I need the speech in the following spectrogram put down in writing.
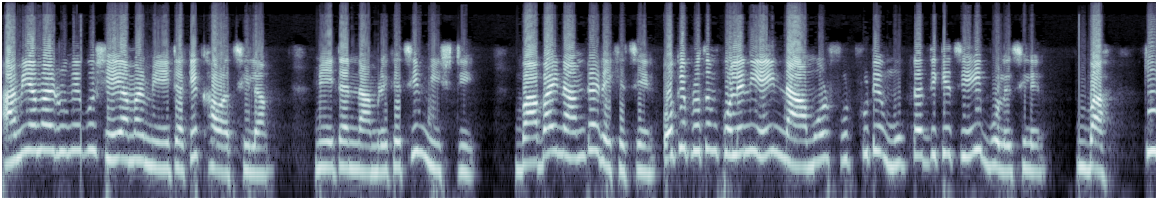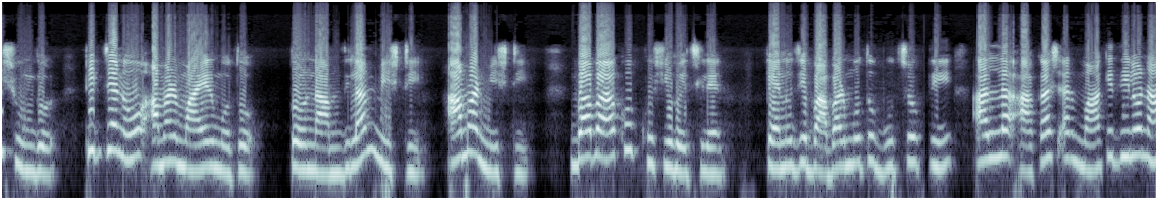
আমি আমার রুমে বসে আমার মেয়েটাকে খাওয়াচ্ছিলাম। মেয়েটার নাম রেখেছি মিষ্টি। বাবাই নামটা রেখেছেন। ওকে প্রথম কোলে নিয়েই নাম ওর ফুটফুটে মুখটার দিকে চেয়েই বলেছিলেন, বাহ, কি সুন্দর। ঠিক যেন আমার মায়ের মতো। তোর নাম দিলাম মিষ্টি, আমার মিষ্টি। বাবা খুব খুশি হয়েছিলেন। কেন যে বাবার মতো বুধশক্তি আল্লাহ আকাশ আর মাকে দিল না?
